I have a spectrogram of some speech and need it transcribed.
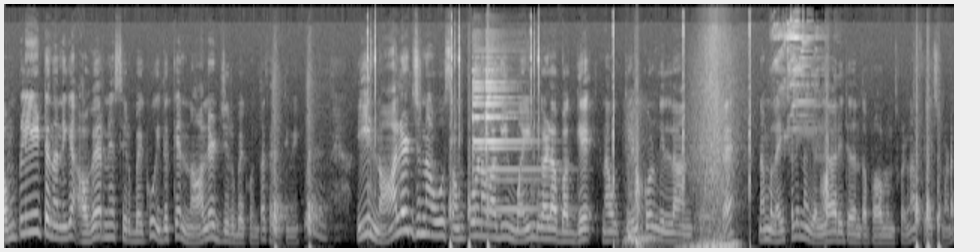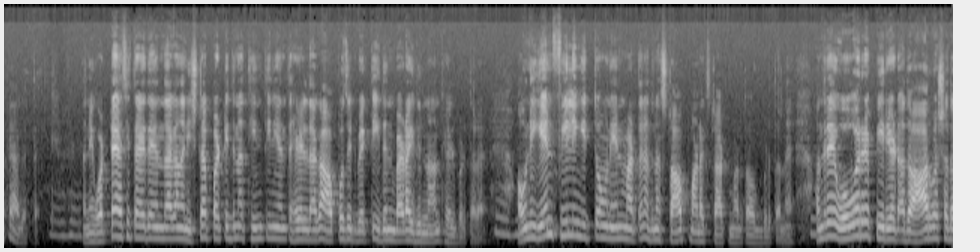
ಕಂಪ್ಲೀಟ್ ನನಗೆ ಅವೇರ್ನೆಸ್ ಇರಬೇಕು. ಇದಕ್ಕೆ ನಾಲೆಡ್ಜ್ ಇರಬೇಕು ಅಂತ ಕರಿತೀವಿ. ಈ ನಾಲೆಡ್ಜ್ ನಾವು ಸಂಪೂರ್ಣವಾಗಿ ಮೈಂಡ್ಗಳ ಬಗ್ಗೆ ನಾವು ತಿಳ್ಕೊಂಡಿಲ್ಲ ಅಂತ ಹೇಳಿದ್ರೆ ನಮ್ಮ ಲೈಫಲ್ಲಿ ನಾವು ಎಲ್ಲ ರೀತಿಯಾದಂಥ ಪ್ರಾಬ್ಲಮ್ಸ್ಗಳನ್ನ ಫೇಸ್ ಮಾಡೋಕ್ಕೆ ಆಗುತ್ತೆ. ನನಗೆ ಹೊಟ್ಟೆ ಹಸಿತಾ ಇದೆ ಅಂದಾಗ ನಾನು ಇಷ್ಟಪಟ್ಟಿದ್ದನ್ನ ತಿಂತೀನಿ ಅಂತ ಹೇಳಿದಾಗ ಆಪೋಸಿಟ್ ವ್ಯಕ್ತಿ ಇದನ್ನ ಬೇಡ, ಇದನ್ನ ಅಂತ ಹೇಳ್ಬಿಡ್ತಾರೆ. ಅವನಿಗೆ ಏನು ಫೀಲಿಂಗ್ ಇತ್ತು ಅವ್ನು ಏನು ಮಾಡ್ತಾನೆ, ಅದನ್ನ ಸ್ಟಾಪ್ ಮಾಡೋಕ್ಕೆ ಸ್ಟಾರ್ಟ್ ಮಾಡ್ತಾ ಹೋಗ್ಬಿಡ್ತಾನೆ. ಅಂದರೆ ಓವರ್ ಎ ಪೀರಿಯಡ್ ಅದು ಆರು ವರ್ಷದ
